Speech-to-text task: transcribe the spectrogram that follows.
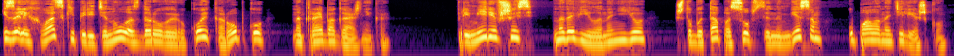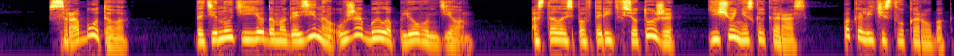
и залихватски перетянула здоровой рукой коробку на край багажника. Примерившись, надавила на нее, чтобы та по собственным весам упала на тележку. Сработало. Дотянуть ее до магазина уже было плевым делом. Осталось повторить все то же еще несколько раз, по количеству коробок.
